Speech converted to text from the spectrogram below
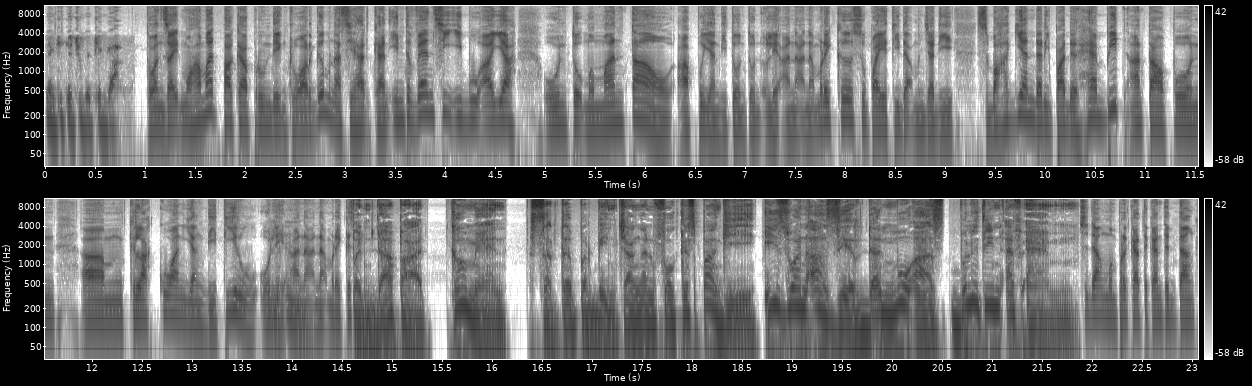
yang kita cuba cegah. Tuan Zaid Muhammad, pakar perunding keluarga menasihatkan intervensi ibu ayah untuk memantau apa yang ditonton oleh anak-anak mereka supaya tidak menjadi sebahagian daripada habit ataupun um, kelakuan yang ditiru oleh mm-hmm. anak-anak mereka. Pendapat, komen serta perbincangan fokus pagi. Izwan Azir dan Muaz Bulletin FM sedang memperkatakan tentang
